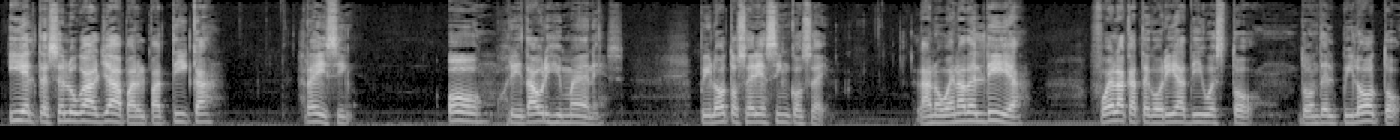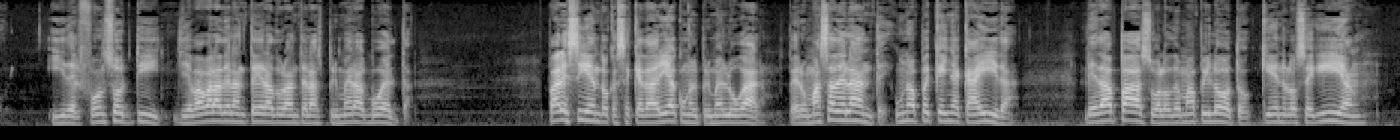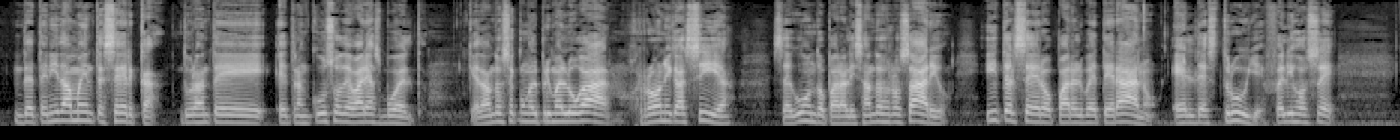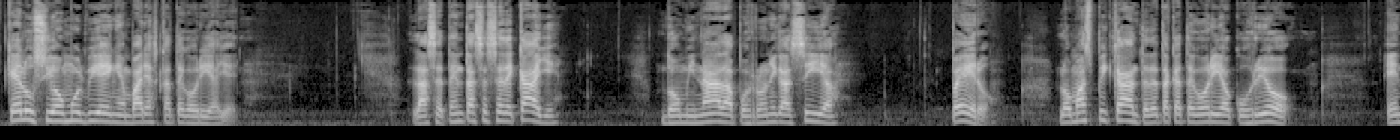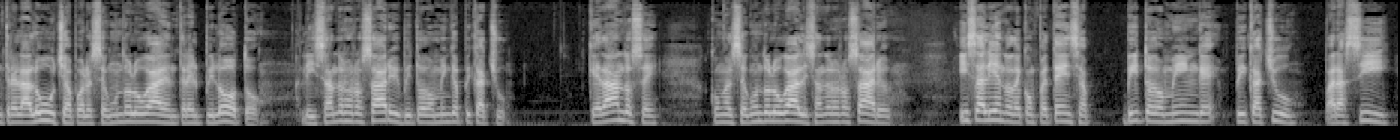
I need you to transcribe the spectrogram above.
y el tercer lugar ya para el Patica Racing o Ridauri Jiménez, piloto serie 5-6. La novena del día fue la categoría Esto, donde el piloto y Delfonso Ortiz llevaba la delantera durante las primeras vueltas, pareciendo que se quedaría con el primer lugar, pero más adelante una pequeña caída le da paso a los demás pilotos, quienes lo seguían detenidamente cerca durante el transcurso de varias vueltas, quedándose con el primer lugar Ronnie García, segundo para Lisandro Rosario y tercero para el veterano, el Destruye, Félix José, que lució muy bien en varias categorías ayer. La 70cc de calle, dominada por Ronnie García, pero lo más picante de esta categoría ocurrió entre la lucha por el segundo lugar entre el piloto Lisandro Rosario y Víctor Domínguez Pikachu, quedándose con el segundo lugar Lisandro Rosario y saliendo de competencia Víctor Domínguez Pikachu para así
